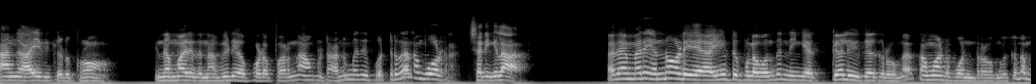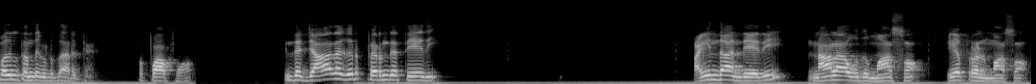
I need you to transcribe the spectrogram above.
நாங்கள் ஆய்வுக்கு எடுக்கிறோம். இந்த மாதிரி இதை நான் வீடியோ போட பாருங்கள் அவங்கள்ட்ட அனுமதி பெற்று தான் நான் போடுறேன். சரிங்களா? அதே மாதிரி என்னுடைய யூடியூப்பில் வந்து நீங்கள் கேள்வி கேட்குறவங்க கமெண்ட் பண்ணுறவங்களுக்கு நான் பதில் தந்துக்கிட்டு தான் இருக்கேன். இப்போ பார்ப்போம். இந்த ஜாதகர் பிறந்த தேதி. ஐந்தாம் தேதி நாலாவது மாதம் ஏப்ரல் மாதம்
